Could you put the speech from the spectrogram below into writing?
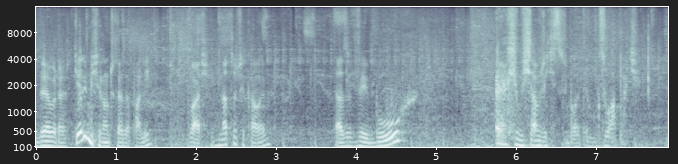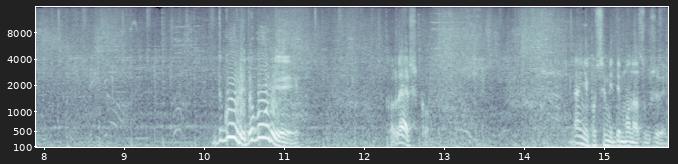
Dobra, kiedy mi się rączka zapali? Właśnie, na to czekałem. Teraz wybuch. Ech, myślałem, że się będę mógł złapać. Do góry, do góry! Koleżko. No niepotrzebnie demona zużyłem.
